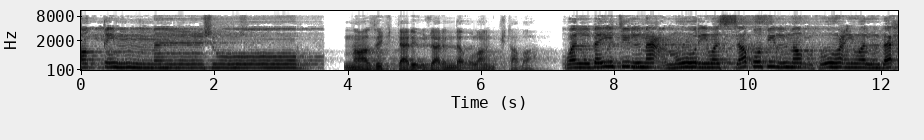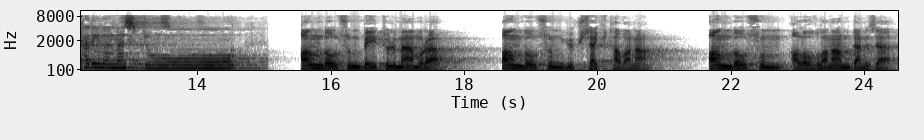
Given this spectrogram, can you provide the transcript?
raqqin mənşur nazik dəri üzərində olan kitaba, وَالْبَيْتِ الْمَعْمُورِ وَالسَّقْفِ الْمَرْفُوعِ وَالْبَحْرِ الْمَسْجُورِ and olsun Beytül Məmura, and olsun yüksək tavana, and olsun alovlanan dənizə,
